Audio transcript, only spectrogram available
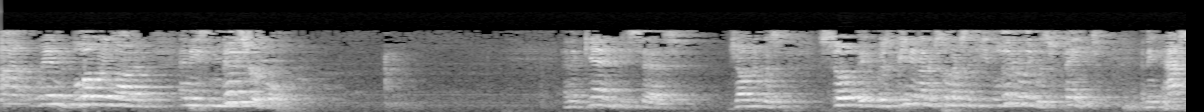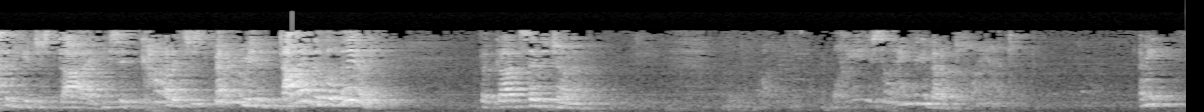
hot wind blowing on him, and he's miserable. And again he says, Jonah was so, it was beating on him so much that he literally was faint. And he asked that he could just die. He said, God, it's just better for me to die than to live. But God said to Jonah, Why are you so angry about a plant? I mean,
